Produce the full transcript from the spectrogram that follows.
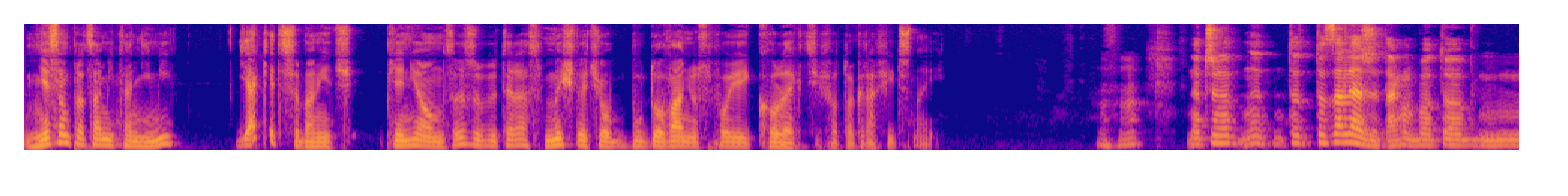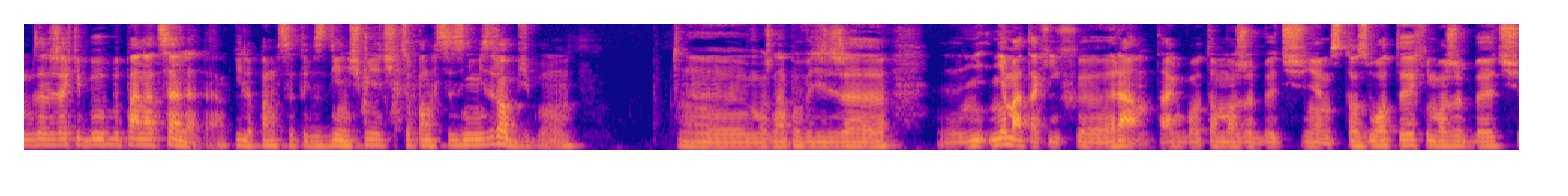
Nie są pracami tanimi. Jakie trzeba mieć pieniądze, żeby teraz myśleć o budowaniu swojej kolekcji fotograficznej? Mhm. Znaczy, no, no, to, to zależy, tak? No bo to mm, zależy, jakie byłyby Pana cele, tak? Ile Pan chce tych zdjęć mieć i co Pan chce z nimi zrobić, bo można powiedzieć, że nie, nie, ma takich yy, ram, tak? bo to może być nie wiem, 100 zł i może być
